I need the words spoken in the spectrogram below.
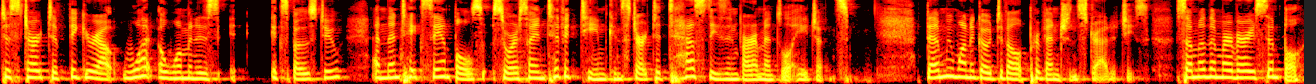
to start to figure out what a woman is exposed to, and then take samples so our scientific team can start to test these environmental agents. Then we want to go develop prevention strategies. Some of them are very simple.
